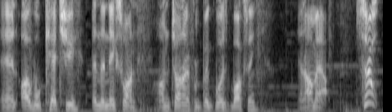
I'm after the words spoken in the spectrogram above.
And I will catch you in the next one. I'm Jono from Big Boys Boxing. And I'm out. See you!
